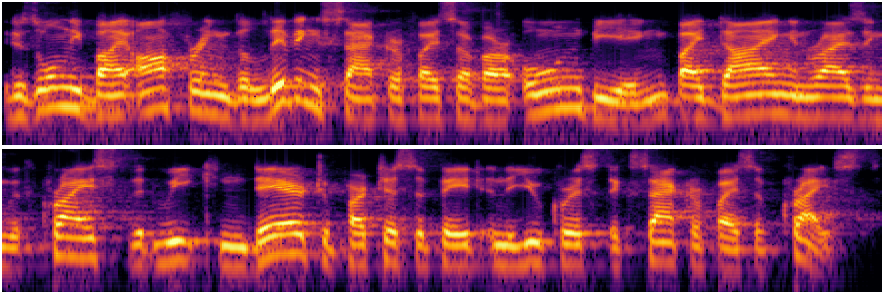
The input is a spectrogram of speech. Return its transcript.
It is only by offering the living sacrifice of our own being, by dying and rising with Christ, that we can dare to participate in the Eucharistic sacrifice of Christ.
